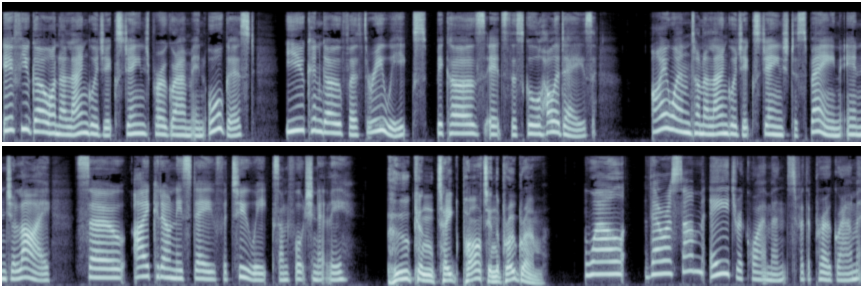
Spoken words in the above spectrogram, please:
If you go on a language exchange program in August, you can go for three weeks because it's the school holidays. I went on a language exchange to Spain in July, so I could only stay for two weeks, unfortunately. Who can take part in the program? Well, there are some age requirements for the program.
